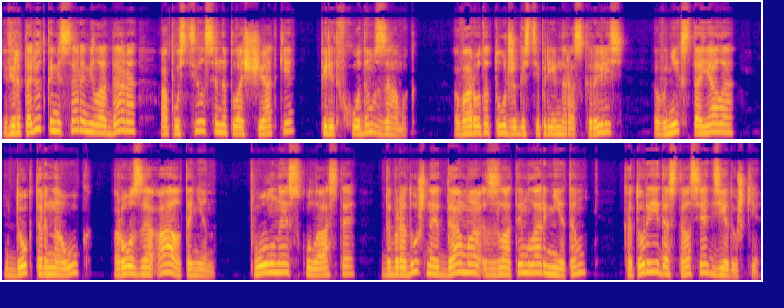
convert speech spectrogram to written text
Вертолет комиссара Милодара опустился на площадке перед входом в замок. Ворота тут же гостеприимно раскрылись, в них стояла доктор наук Роза Алтанен, полная, скуластая, добродушная дама с золотым ларнетом, который ей достался от дедушки.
